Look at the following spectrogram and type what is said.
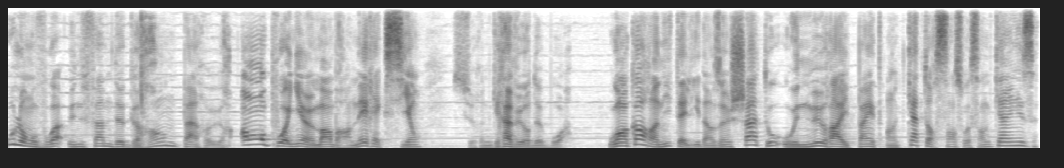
où l'on voit une femme de grande parure empoigner un membre en érection sur une gravure de bois. Ou encore en Italie, dans un château où une muraille peinte en 1475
